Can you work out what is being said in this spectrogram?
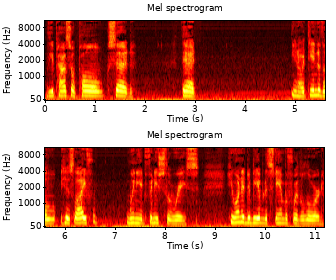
the Apostle Paul said that, you know, at the end of the, his life, when he had finished the race, he wanted to be able to stand before the Lord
